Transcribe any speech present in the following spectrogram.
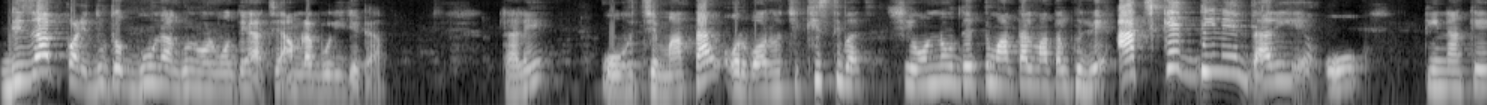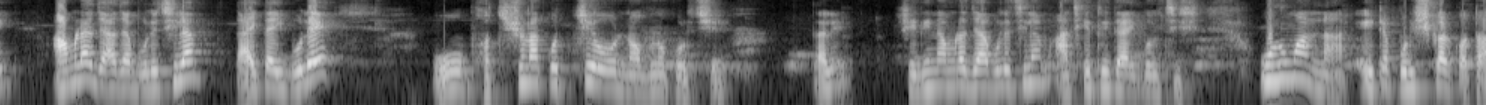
ডিজার্ভ করে। দুটো গুণাগুণ ওর মধ্যে আছে, আমরা বলি যেটা। তাহলে ও হচ্ছে মাতাল, ওর বর হচ্ছে খিস্তিবাজ। সে অন্য ওদের তো মাতাল মাতাল খুঁজবে। আজকের দিনে দাঁড়িয়ে ও টিনাকে আমরা যা যা বলেছিলাম, তাই তাই বলে ও ভৎসনা করছে, ও নগ্ন করছে। তাহলে সেদিন আমরা যা বলেছিলাম, আজকে তুই তাই বলছিস। অনুমান না, এটা পরিষ্কার কথা।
